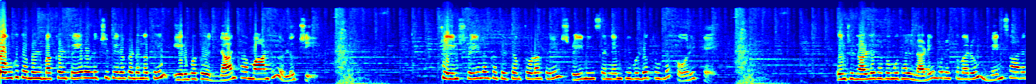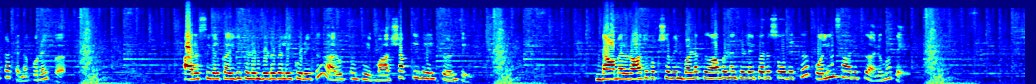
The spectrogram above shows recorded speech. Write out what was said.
பொங்கு தமிழ் மக்கள் பேரெழுச்சி பிரகடனத்தின் இருபத்தி நான்காம் ஆண்டு எழுச்சி. கிளீன் ஸ்ரீலங்கா திட்டம் தொடர்பில் ஸ்ரீநீசன் எம்பி விடுத்துள்ள கோரிக்கை. இன்று நள்ளிரவு முதல் நடைமுறைக்கு வரும் மின்சார கட்டண குறைப்பு. அரசியல் கைதிகளின் விடுதலை குறித்து அருட்தந்தை மா. சக்திவேல் கேள்வி. நாமல் ராஜபக்ஷவின் வழக்கு ஆவணங்களை பரிசோதிக்க போலீசாருக்கு அனுமதி.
